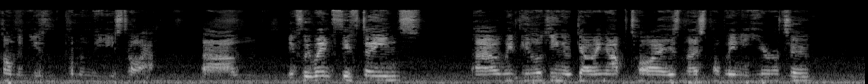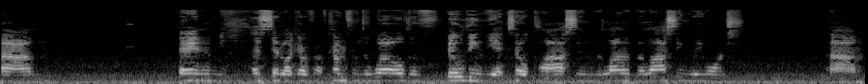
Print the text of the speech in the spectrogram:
common used, commonly used tyre. Um, if we went 15s, uh, we'd be looking at going up tyres most probably in a year or two. Um, and as I said, like I've, I've, come from the world of building the Excel class, and the, the last thing we want um,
